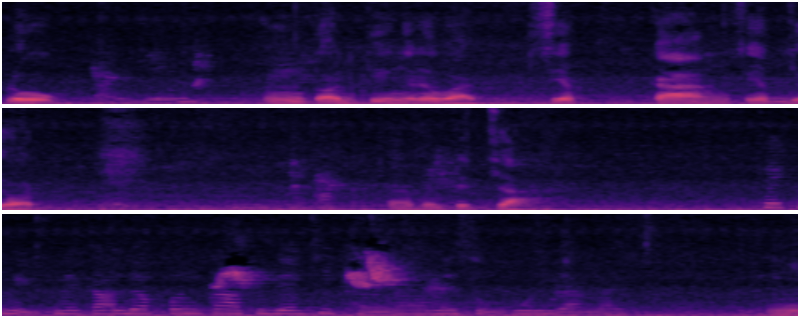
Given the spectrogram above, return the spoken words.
ปลูกอืมตอนกิ้งหรือว่าเสียบกลางเสียบหยอดอืมแล้วก็การเป็นพิษจ่าเทคนิคในการเลือกต้นกล้าทุเรียนที่แข็งแรงและสมบูรณ์อย่างไรหือ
